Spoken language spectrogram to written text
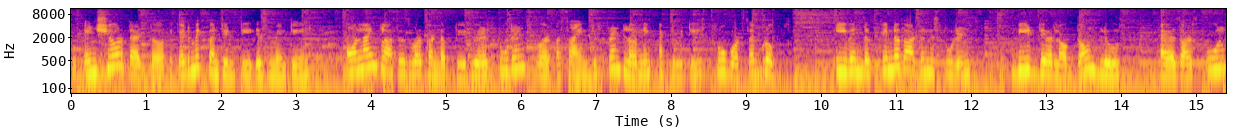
To ensure that the academic continuity is maintained, online classes were conducted where students were assigned different learning activities through WhatsApp groups. Even the kindergarten students beat their lockdown blues as our school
